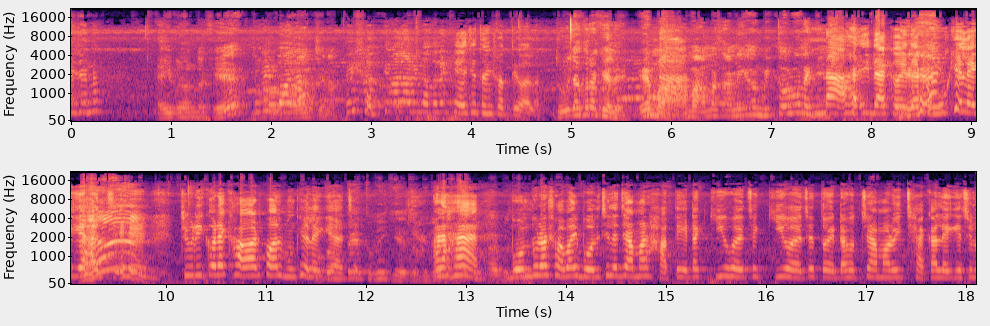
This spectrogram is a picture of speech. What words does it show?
ওই জন্য এই পর্যন্ত খেয়ে তুমি বলো না। তুমি সত্যি বলো আমি কতটা খেয়েছি তুমি সত্যি বলো তুমি যতটা খেলে? এ মা আমার আমি এখন মিথ্যে বলব নাকি? না এই দেখো এই দেখো মুখে লেগে আছে। চুরি করে খাওয়ার ফল মুখে লেগে আছে। তুমি খেয়েছো আর হ্যাঁ বন্ধুরা সবাই বলছিল যে আমার হাতে এটা কি হয়েছে কি হয়েছে? তো এটা হচ্ছে আমার ওই ছ্যাঁকা লেগেছিল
